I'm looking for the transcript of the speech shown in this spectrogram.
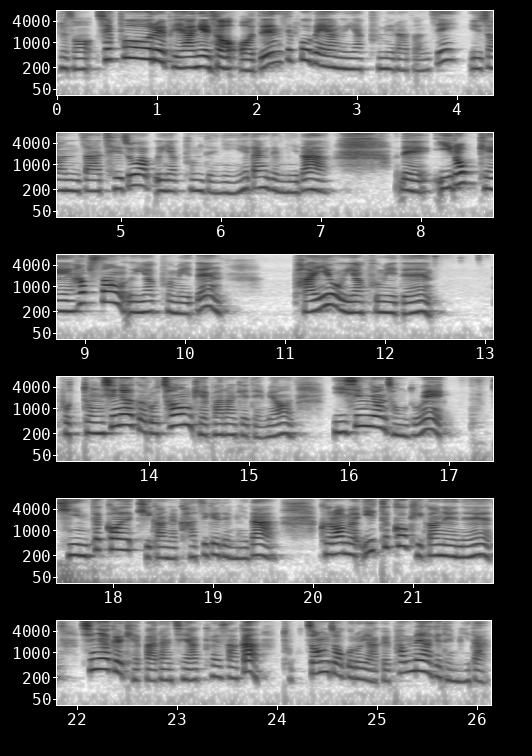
그래서 세포를 배양해서 얻은 세포 배양 의약품이라든지 유전자 재조합 의약품 등이 해당됩니다. 네, 이렇게 합성 의약품이든 바이오 의약품이든 보통 신약으로 처음 개발하게 되면 20년 정도의 긴 특허 기간을 가지게 됩니다. 그러면 이 특허 기간에는 신약을 개발한 제약회사가 독점적으로 약을 판매하게 됩니다.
